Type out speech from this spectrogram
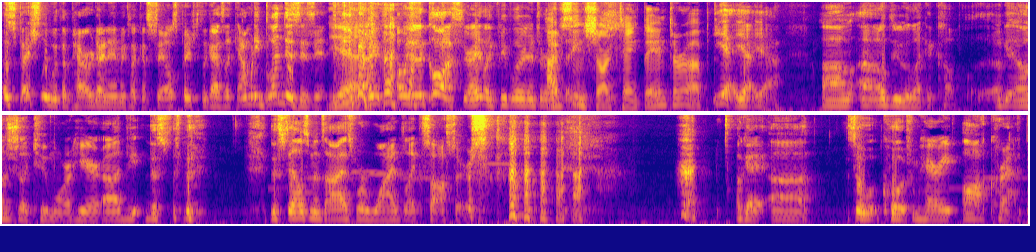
especially with a power dynamic like a sales pitch. The guy's like, "How many blenders is it? Yeah. how much does it cost?" Right? Like people are interrupting. I've seen Shark Tank. They interrupt. Yeah, yeah, yeah. Um, I'll do like a couple. Okay, I'll just like two more here. Uh, the, this, the, the salesman's eyes were wide like saucers. okay, uh, so quote from Harry, aw crap.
